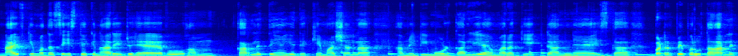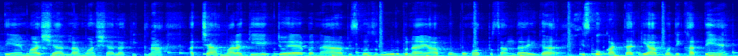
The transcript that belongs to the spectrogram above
नाइफ़ की मदद से इसके किनारे जो है, वो हम कर लेते हैं। ये देखें, माशाल्लाह, हमने डी मोल्ड कर लिया हमारा केक डन है। इसका बटर पेपर उतार लेते हैं। माशाल्लाह माशाल्लाह, कितना अच्छा हमारा केक जो है बना आप इसको ज़रूर बनाएँ। आपको बहुत पसंद आएगा। इसको कट करके आपको दिखाते हैं।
